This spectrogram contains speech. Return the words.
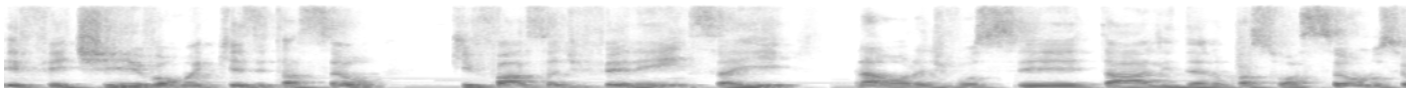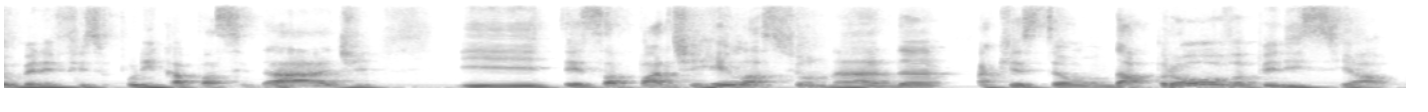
efetiva, uma quesitação que faça a diferença aí na hora de você estar tá lidando com a sua ação, no seu benefício por incapacidade e essa parte relacionada à questão da prova pericial.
